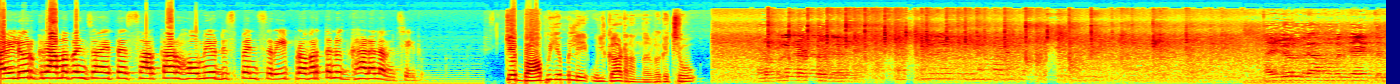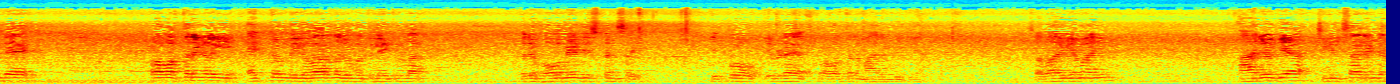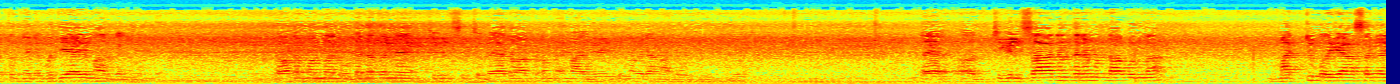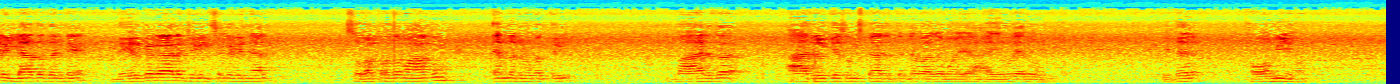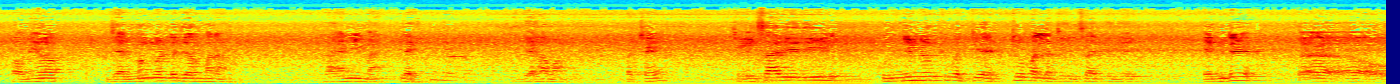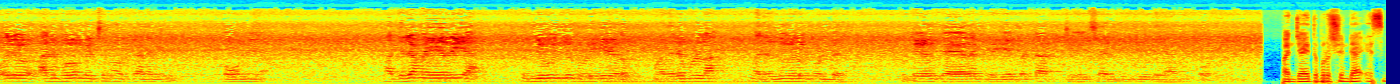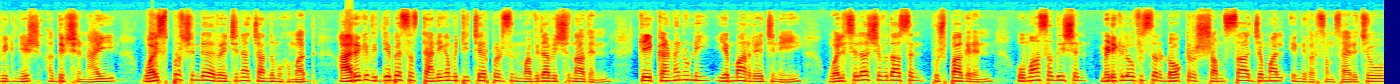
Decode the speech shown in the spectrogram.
അയലൂർ ഗ്രാമപഞ്ചായത്ത് സർക്കാർ homeo dispensary പ്രവർത്തനോദ്ഘാടനം ചെയ്തു. K Babu M L A ഉദ്ഘാടനം നിർവഹിച്ചു. അയലൂർ ഗ്രാമപഞ്ചായത്തിന്റെ പ്രവർത്തനങ്ങളിൽ ഏറ്റവും മികവാർന്ന രൂപത്തിലേക്കുള്ള ഒരു ഹോമിയോ ഡിസ്പെൻസറി ഇപ്പോൾ ഇവിടെ പ്രവർത്തനം ആരംഭിക്കുകയാണ്. സ്വാഭാവികമായും ആരോഗ്യ ചികിത്സാ രംഗത്ത് നിരവധിയായ മാർഗങ്ങളുണ്ട്. രോഗം വന്നാൽ ഉടനെ തന്നെ ചികിത്സിച്ച് ഭേദമാക്കണം എന്ന് ആഗ്രഹിക്കുന്നവരാണ് ആലോചിക്കുന്നത് ചികിത്സാനന്തരം ഉണ്ടാവുന്ന മറ്റു പ്രയാസങ്ങളില്ലാതെ തന്നെ ദീർഘകാല ചികിത്സ കഴിഞ്ഞാൽ സുഖപ്രദമാകും എന്ന രൂപത്തിൽ ഭാരത ആരോഗ്യ സംസ്കാരത്തിന്റെ ഭാഗമായ ആയുർവേദമുണ്ട്. ഇത് ഹോമിയോ. ഹോമിയോ ജന്മം കൊണ്ട് ജർമ്മനാണ്. ഹാനിമാൻ അല്ലേ? അദ്ദേഹമാണ്. പക്ഷേ ചികിത്സാ രീതിയിൽ കുഞ്ഞുങ്ങൾക്ക് പറ്റിയ ഏറ്റവും നല്ല ചികിത്സാ രീതി എന്റെ ഒരു അനുഭവം വെച്ച് നോക്കുകയാണെങ്കിൽ ഹോമിയോ. മധുരമേറിയ കുഞ്ഞു കുഞ്ഞു ഗുളികകളും മധുരമുള്ള മരുന്നുകളും കൊണ്ട് കുട്ടികൾക്ക് ഏറെ പ്രിയപ്പെട്ട ചികിത്സാ രീതിയിലൂടെയാണ് homeo. Panchayat president S Vignesh അധ്യക്ഷനായി vice president Regina Chand Muhammad ആരോഗ്യ വിദ്യാഭ്യാസ standing committee chairperson Mavitha Viswanathan K Kannanunni M R Rajani Vatsala Sivadasan Pushpakaran Uma Satheesan medical officer doctor Shamsa Jamal എന്നിവർ സംസാരിച്ചു.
